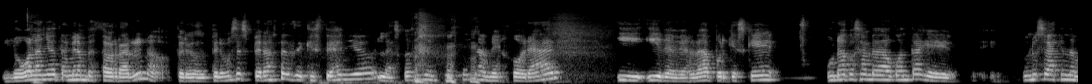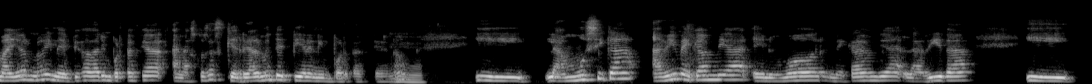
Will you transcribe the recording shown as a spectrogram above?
Y luego el año también ha empezado a ahorrar uno, pero tenemos esperanzas de que este año las cosas empiecen a mejorar y, y de verdad, porque es que una cosa me he dado cuenta que uno se va haciendo mayor, ¿no? Y le empieza a dar importancia a las cosas que realmente tienen importancia, ¿no? Mm. Y la música a mí me cambia el humor, me cambia la vida y,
